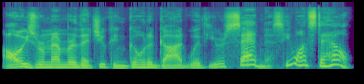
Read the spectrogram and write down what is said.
Always remember that you can go to God with your sadness. He wants to help.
